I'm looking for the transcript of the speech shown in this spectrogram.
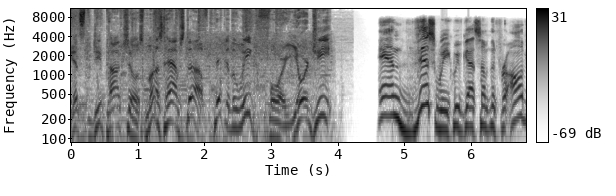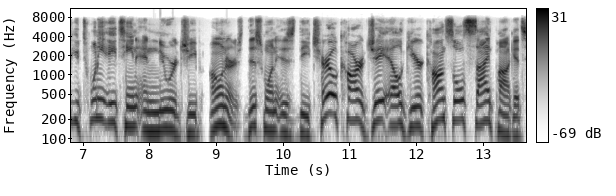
it! It's the Jeep Talk Show's must have stuff pick of the week for your Jeep. And this week, we've got something for all of you 2018 and newer Jeep owners. This one is the Chero Car JL Gear console side pockets,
